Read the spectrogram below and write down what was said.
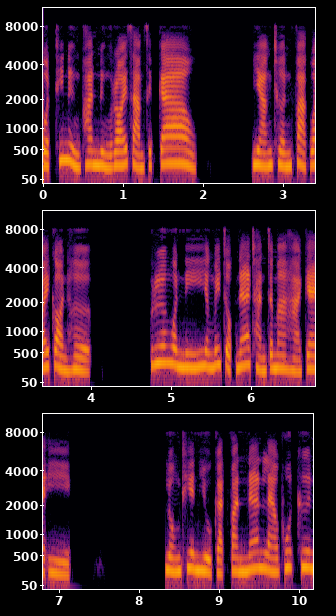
บทที่ 1139 หยางเฉินฝากไว้ก่อนเหอะ เรื่องวันนี้ยังไม่จบแน่ฉันจะมาหาแกอีก หลงเทียนอยู่กัดฟันแน่นแล้วพูดขึ้น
